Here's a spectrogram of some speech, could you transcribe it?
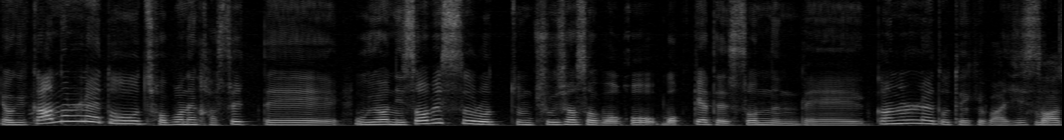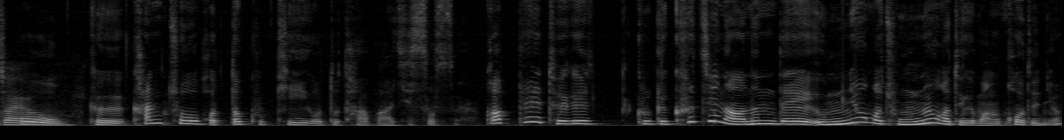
여기 까눌레도 저번에 갔을 때 우연히 서비스로 좀 주셔서 먹어 먹게 됐었는데 까눌레도 되게 맛있었고 맞아요. 그 칸초 버터 쿠키 이것도 다 맛있었어요. 카페 되게 그렇게 크진 않은데 음료가 종류가 되게 많거든요.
